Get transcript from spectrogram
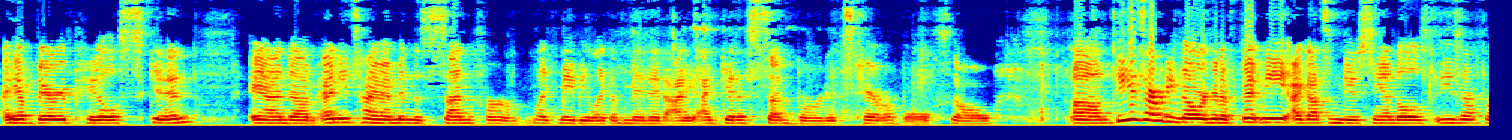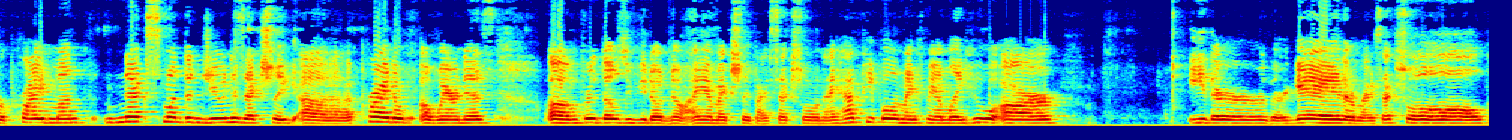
I have very pale skin and um, anytime I'm in the sun for like maybe like a minute, I, I get a sunburn. It's terrible. So um, these I already know are to fit me. I got some new sandals. These are for Pride Month. Next month in June is actually uh, Pride Awareness. Um, for those of you don't know, I am actually bisexual, and I have people in my family who are either they're gay, they're bisexual,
